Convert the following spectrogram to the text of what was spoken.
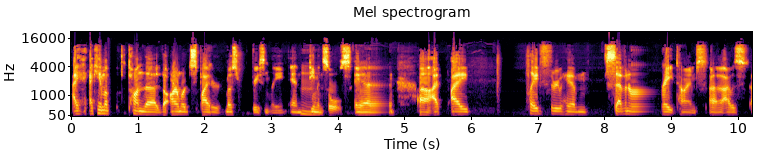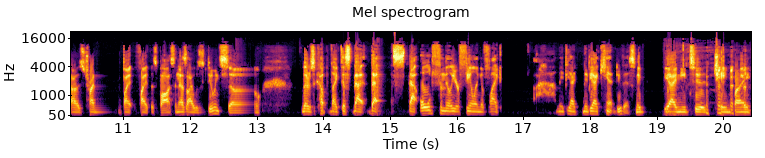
I, I, came upon the the armored spider most recently in mm. demon souls and uh, I, I played through him seven or eight times uh, i was i was trying to fight, fight this boss and as i was doing so there's a couple like this that that that old familiar feeling of like ah, maybe I maybe I can't do this. Maybe I need to change my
